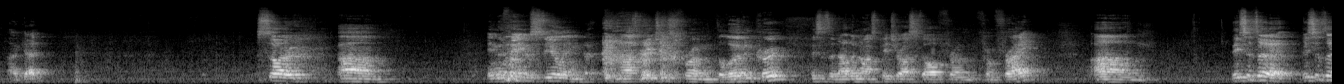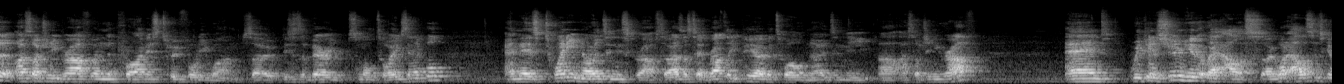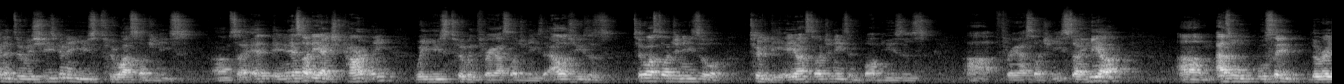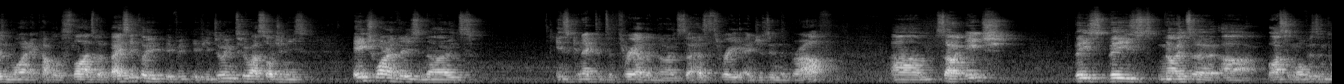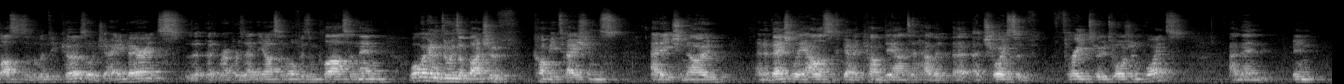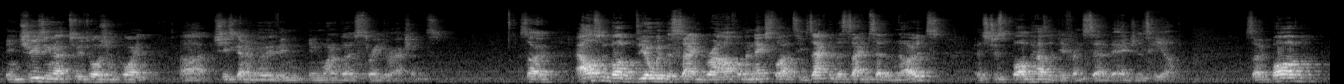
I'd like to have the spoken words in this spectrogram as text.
Okay? So, um, in the theme of stealing nice pictures from the Leuven crew, this is another nice picture I stole from, from Frey. Um, this is a this is an isogeny graph when the prime is 241. So this is a very small toy example. And there's 20 nodes in this graph. So as I said, roughly p over 12 nodes in the uh, isogeny graph. And we can assume here that we're Alice. So what Alice is going to do is she's going to use two isogenies. Um, so in SIDH currently, we use two and three isogenies. Alice uses two isogenies or two to the E isogenies and Bob uses uh, three isogenies. So here, um, as we'll, we'll, see the reason why in a couple of slides, but basically if, if you're doing two isogenies, each one of these nodes is connected to three other nodes, so it has three edges in the graph. Um, so each, these, these nodes are uh, isomorphism classes of elliptic curves or J invariants that, that represent the isomorphism class. And then what we're going to do is a bunch of computations at each node and eventually Alice is going to come down to have a, a choice of three two torsion points. And then in, in choosing that two torsion point, uh, she's going to move in, in one of those three directions. So Alice and Bob deal with the same graph. On the next slide, it's exactly the same set of nodes. It's just Bob has a different set of edges here. So Bob,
